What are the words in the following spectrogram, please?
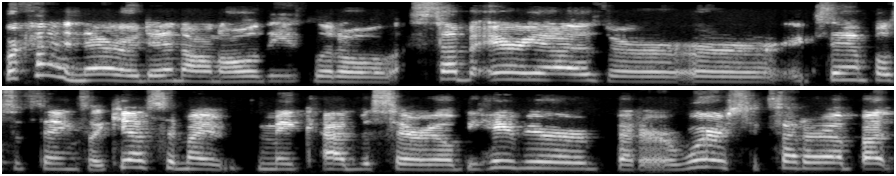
we're kind of narrowed in on all these little sub areas or, or, examples of things. Like yes it might make adversarial behavior better or worse etc but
